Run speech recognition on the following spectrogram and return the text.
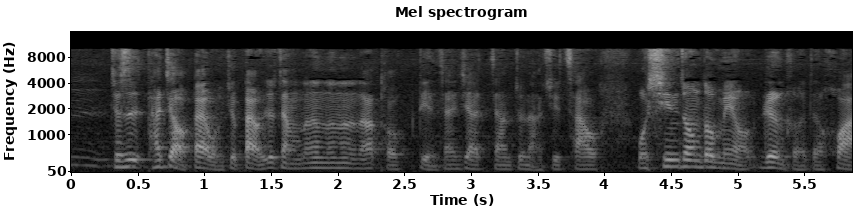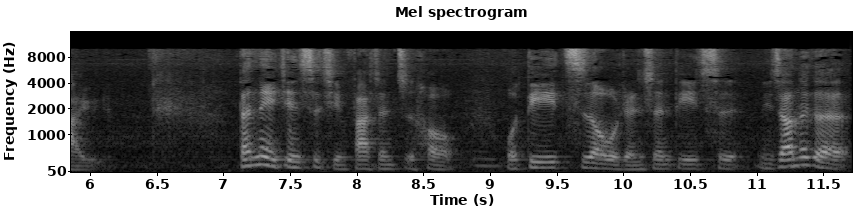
嗯就是她叫我拜我就拜，我就这样噔噔噔噔，然后头点三下，这样就拿去擦，我心中都没有任何的话语。但那件事情发生之后，我第一次哦，我人生第一次，你知道那个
